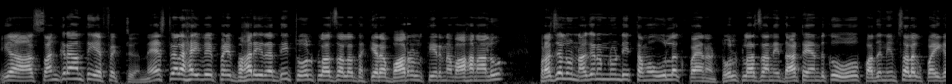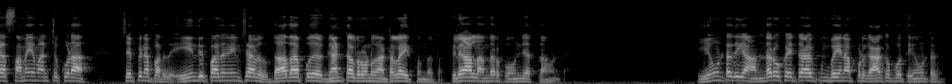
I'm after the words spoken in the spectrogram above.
ఇక సంక్రాంతి ఎఫెక్ట్. నేషనల్ హైవేపై భారీ రద్దీ టోల్ ప్లాజాల దగ్గర బారులు తీరిన వాహనాలు ప్రజలు నగరం నుండి తమ ఊళ్ళకు పయనం. టోల్ ప్లాజాని దాటేందుకు పది నిమిషాలకు పైగా సమయం అంటూ కూడా చెప్పిన పరిధి. ఏంది పది నిమిషాలు? దాదాపు గంటలు రెండు గంటలు అవుతుందట పిల్లలు అందరూ ఫోన్ చేస్తూ ఉండే. ఏముంటుంది ఇక? అందరూ ఒక వైపు పోయినప్పుడు కాకపోతే ఏముంటుంది?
